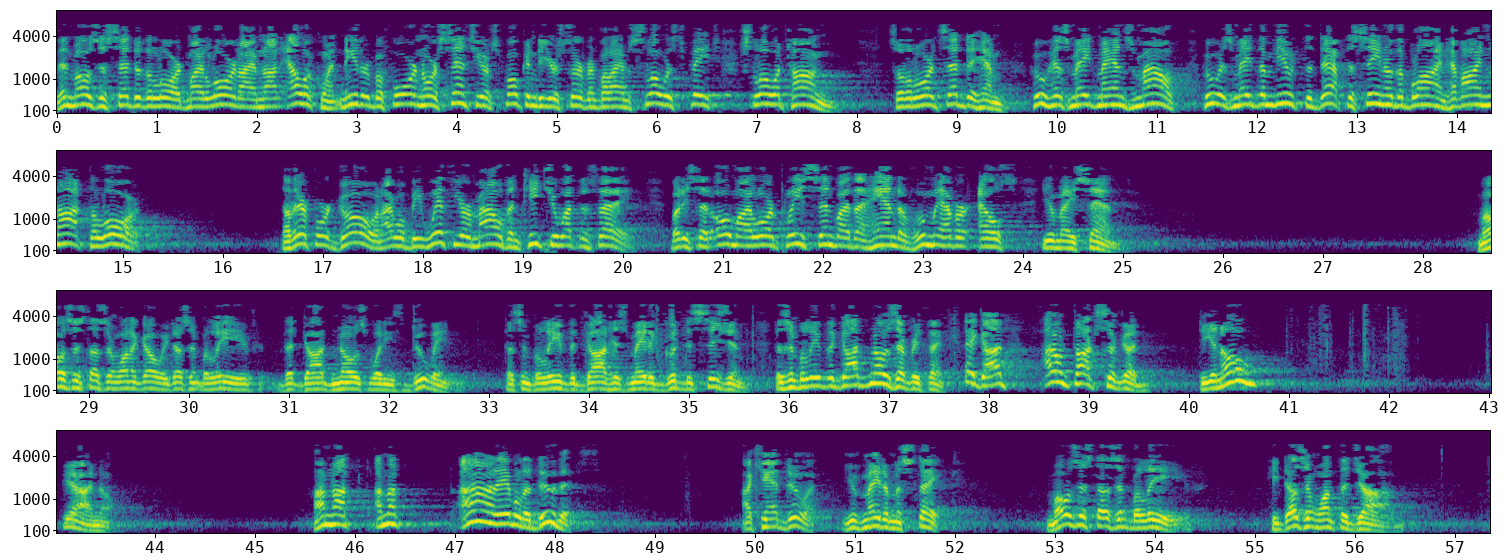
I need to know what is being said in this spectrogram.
Then Moses said to the Lord, My Lord, I am not eloquent, neither before nor since you have spoken to your servant, but I am slow of speech, slow of tongue. So the Lord said to him, Who has made man's mouth? Who has made the mute, the deaf, the seen, or the blind? Have I not the Lord? Now therefore go, and I will be with your mouth and teach you what to say. But he said, Oh my Lord, please send by the hand of whomever else you may send. Moses doesn't want to go. He doesn't believe that God knows what he's doing. Doesn't believe that God has made a good decision. Doesn't believe that God knows everything. Hey God, I don't talk so good. Do you know? Yeah, I know. I'm not, I'm not, I'm not able to do this. I can't do it. You've made a mistake. Moses doesn't believe. He doesn't want the job.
